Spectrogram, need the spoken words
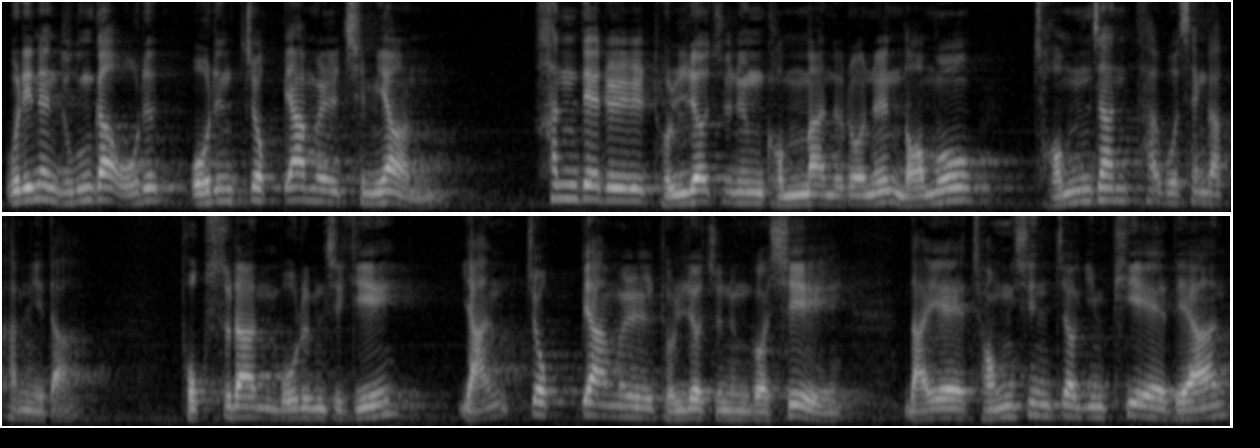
우리는 누군가 오른, 오른쪽 뺨을 치면 한 대를 돌려주는 것만으로는 너무 점잖다고 생각합니다. 복수란 모름지기 양쪽 뺨을 돌려주는 것이 나의 정신적인 피해에 대한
